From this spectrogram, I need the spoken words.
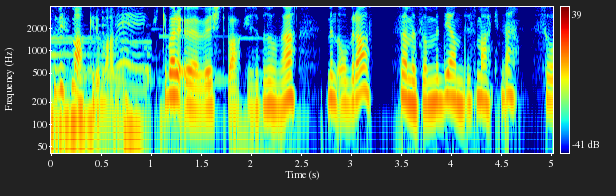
Så vi smaker umami. Ikke bare øverst, bakerst på tunga, men overalt. Samme som med de andre smakene. Så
